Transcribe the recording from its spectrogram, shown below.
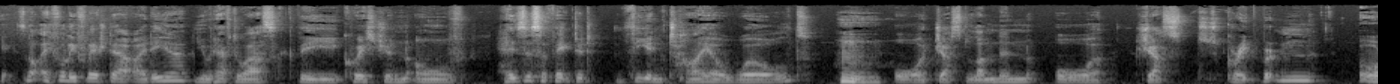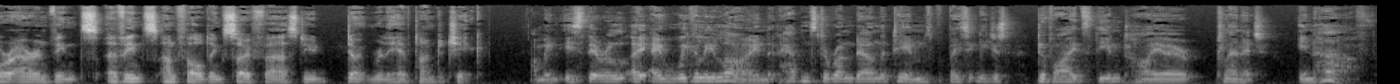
Yeah, it's not a fully fleshed out idea. You would have to ask the question of has this affected the entire world, Hmm. or just London, or just Great Britain? Or are events events unfolding so fast you don't really have time to check? I mean, is there a, a, a wiggly line that happens to run down the Thames, but basically just divides the entire planet in half?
